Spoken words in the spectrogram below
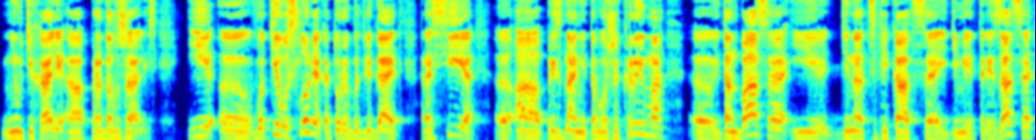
не утихали, а продолжались. И э, вот те условия, которые выдвигает Россия э, о признании того же Крыма, э, и Донбасса, и денацификация, и демилитаризация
